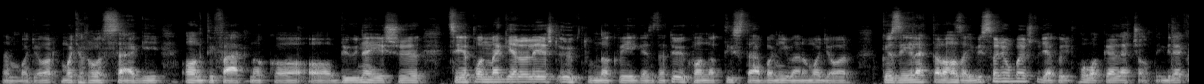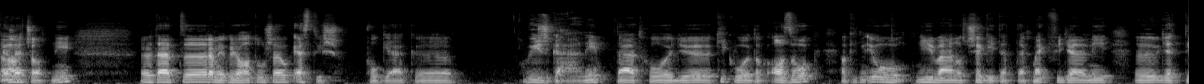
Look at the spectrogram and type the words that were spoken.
nem magyar, magyarországi antifáknak a, a bűne és célpont megjelölést ők tudnak végezni. Tehát ők vannak tisztában nyilván a magyar közélettel, a hazai viszonyokban, és tudják, hogy hova kell lecsapni, mire kell ja. lecsapni. Tehát reméljük, hogy a hatóságok ezt is fogják vizsgálni, tehát hogy kik voltak azok, akik jó, nyilván ott segítettek megfigyelni, ugye T.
